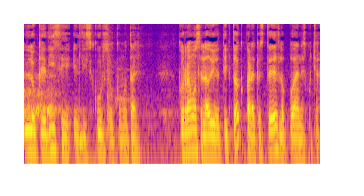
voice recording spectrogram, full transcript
lo que dice el discurso como tal. Corramos el audio de TikTok para que ustedes lo puedan escuchar.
